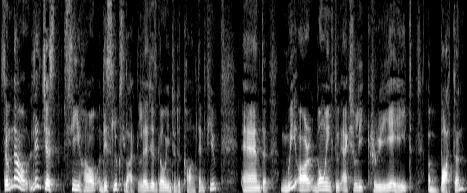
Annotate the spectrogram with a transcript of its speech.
So now let's just see how this looks like. Let's just go into the content view and we are going to actually create a button.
